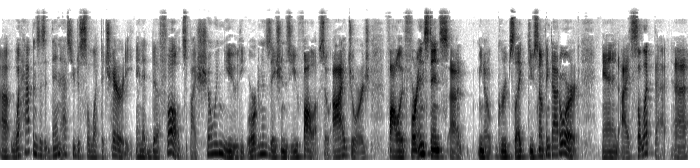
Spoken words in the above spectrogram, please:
uh, what happens is it then asks you to select a charity, and it defaults by showing you the organizations you follow. So I, George, followed, for instance, uh, you know, groups like DoSomething.org and I select that. Uh,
